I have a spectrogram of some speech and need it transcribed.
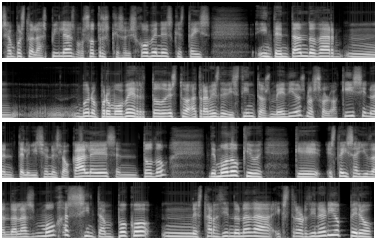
se han puesto las pilas, vosotros que sois jóvenes, que estáis intentando dar mm, bueno, promover todo esto a través de distintos medios, no solo aquí, sino en televisiones locales, en todo, de modo que, que estáis ayudando a las monjas sin tampoco mm, estar haciendo nada extraordinario, pero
